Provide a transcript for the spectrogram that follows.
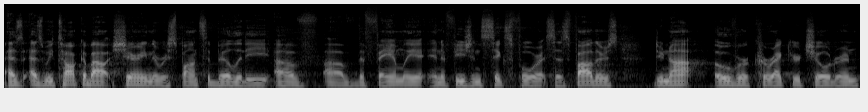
as, as we talk about sharing the responsibility of, of the family, in Ephesians 6 4, it says, Fathers, do not overcorrect your children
